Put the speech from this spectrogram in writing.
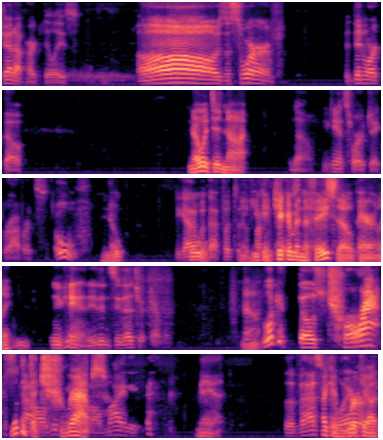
Shut up, Hercules. Oh, it was a swerve. It didn't work though. No, it did not. No, you can't swerve Jake Roberts. Ooh, Nope. you got to Ooh, put that foot to the. You can kick him in the face, though. Apparently, You can. You didn't see that shit coming. no. Look at those traps. Look at the pal. Traps. Almighty. Man, The I can work out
